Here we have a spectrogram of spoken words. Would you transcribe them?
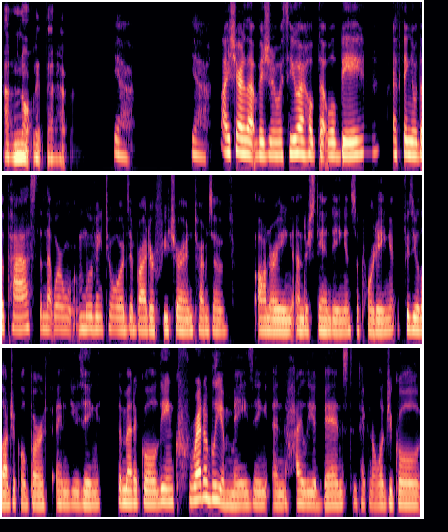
how to not let that happen. Yeah. Yeah. I share that vision with you. I hope that will be a thing of the past and that we're moving towards a brighter future in terms of honoring, understanding, and supporting physiological birth and using the medical, the incredibly amazing and highly advanced and technological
